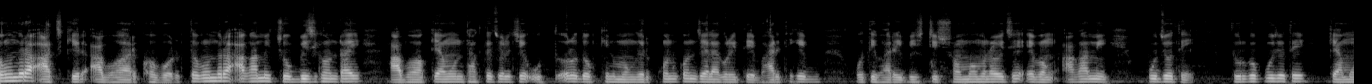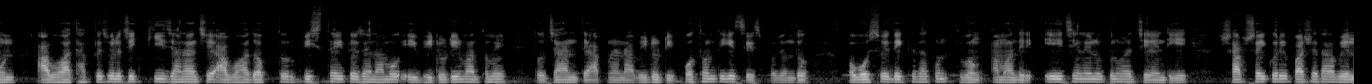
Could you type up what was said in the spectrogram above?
তো বন্ধুরা, আজকের আবহাওয়ার খবর। তো বন্ধুরা, আগামী চব্বিশ ঘন্টায় আবহাওয়া কেমন থাকতে চলেছে? উত্তর ও দক্ষিণবঙ্গের কোন কোন জেলাগুলিতে ভারী থেকে অতি ভারী বৃষ্টির সম্ভাবনা রয়েছে? এবং আগামী পুজোতে, দুর্গা পুজোতে কেমন আবহাওয়া থাকতে চলেছে? কি জানাচ্ছে আবহাওয়া দপ্তর? বিস্তারিত জানাব এই ভিডিওটির মাধ্যমে। তো জানতে আপনারা ভিডিওটি প্রথম থেকে শেষ পর্যন্ত অবশ্যই দেখতে থাকুন এবং আমাদের এই চ্যানেল নতুন হলে চ্যানেলটিকে সাবস্ক্রাইব করে পাশে থাকা বেল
